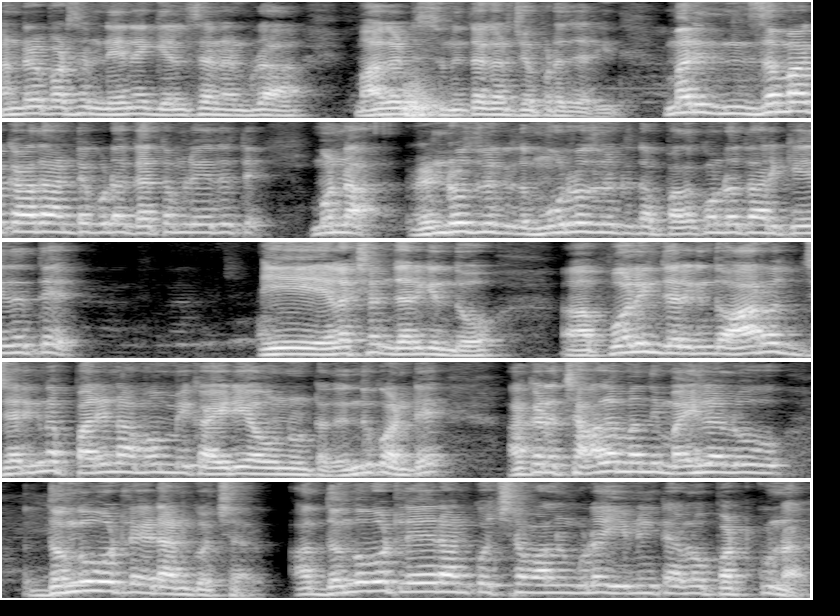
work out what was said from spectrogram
హండ్రెడ్ పర్సెంట్ నేనే గెలిచానని కూడా మాగంటి సునీత గారు చెప్పడం జరిగింది. మరి నిజమా కాదా అంటే కూడా గతంలో ఏదైతే మొన్న రెండు రోజుల క్రితం మూడు రోజుల క్రితం పదకొండో తారీఖు ఏదైతే ఈ ఎలక్షన్ జరిగిందో పోలింగ్ జరిగిందో ఆ రోజు జరిగిన పరిణామం మీకు ఐడియా ఉండి ఉంటుంది. ఎందుకంటే అక్కడ చాలామంది మహిళలు దొంగ ఓట్లు వేయడానికి వచ్చారు. ఆ దొంగ ఓట్లు వేయడానికి వచ్చిన వాళ్ళని కూడా ఈవినింగ్ టైంలో పట్టుకున్నారు.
